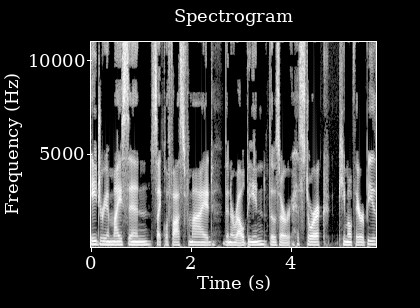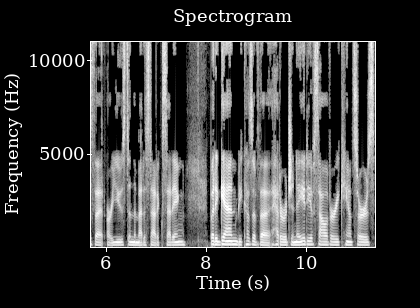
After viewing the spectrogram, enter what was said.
adriamycin, cyclophosphamide, vinorelbine. Those are historic chemotherapies that are used in the metastatic setting. But again, because of the heterogeneity of salivary cancers,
